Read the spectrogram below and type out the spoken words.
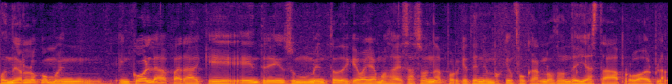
ponerlo como en, cola para que entre en su momento de que vayamos a esa zona porque tenemos que enfocarnos donde ya está aprobado el plan.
